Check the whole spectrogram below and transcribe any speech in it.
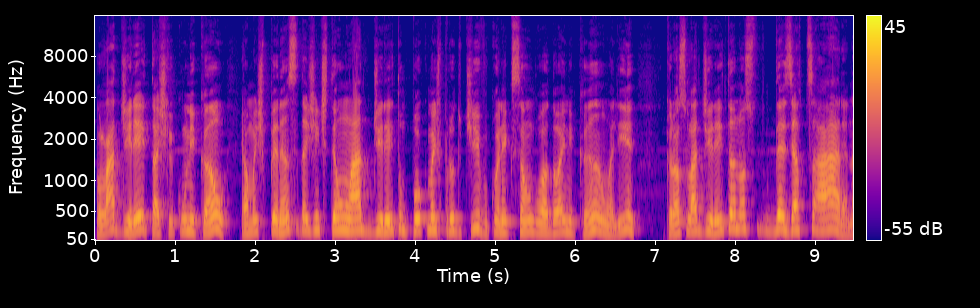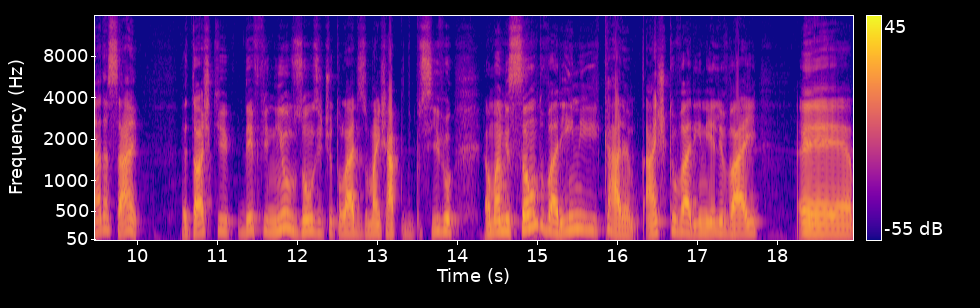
O lado direito, acho que com o Nicão, é uma esperança da gente ter um lado direito um pouco mais produtivo. Conexão Godoy Nicão ali. Que o nosso lado direito é o nosso deserto Saara, nada sai. Então acho que definir os 11 titulares o mais rápido possível é uma missão do Varini e, cara, acho que o Varini ele vai é,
